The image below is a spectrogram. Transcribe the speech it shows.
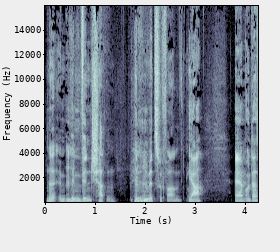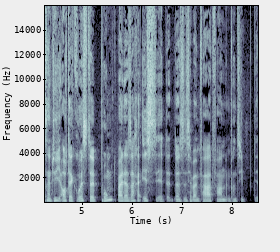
Ne? Im, Im Windschatten. Hinten mitzufahren. Ja. Ähm, und das ist natürlich auch der größte Punkt bei der Sache ist, äh, das ist ja beim Fahrradfahren im Prinzip äh,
